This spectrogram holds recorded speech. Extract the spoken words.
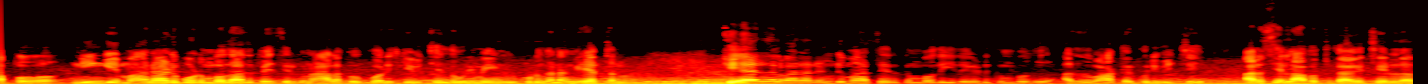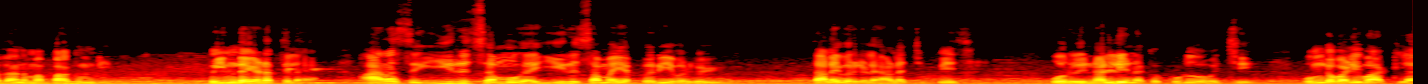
அப்போது நீங்கள் மாநாடு போடும்போதாவது பேசியிருக்கணும். அரசு கோரிக்கை வச்சு இந்த உரிமை எங்களுக்கு கொடுங்க நாங்கள் ஏற்றணும் தேர்தல் வர ரெண்டு மாதம் இருக்கும்போது இதை எடுக்கும்போது அது வாக்கை குறி வச்சு அரசியல் லாபத்துக்காக செய்கிறதா தான் நம்ம பார்க்க முடியும். இப்போ இந்த இடத்துல அரசு இரு சமூக இரு சமய பெரியவர்கள் தலைவர்களை அழைச்சி பேசி ஒரு நல்லிணக்க குழுவை வச்சு உங்கள் வழிபாட்டில்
